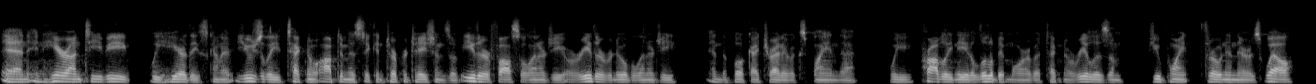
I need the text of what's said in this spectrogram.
and, and hear on TV, we hear these kind of usually techno optimistic interpretations of either fossil energy or either renewable energy. In the book, I try to explain that we probably need a little bit more of a techno realism viewpoint thrown in there as well,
